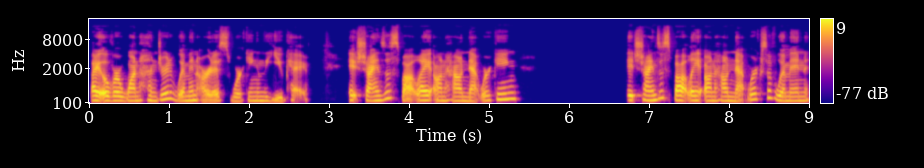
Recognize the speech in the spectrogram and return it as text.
by over 100 women artists working in the UK. It shines a spotlight on how networking it shines a spotlight on how networks of women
